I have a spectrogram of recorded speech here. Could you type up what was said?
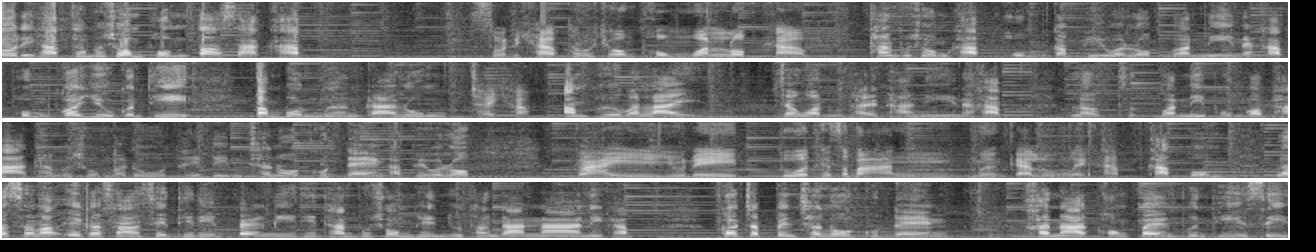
สวัสดีครับท่านผู้ชมผมต่อศักดิ์ครับ สวัสดีครับท่านผู้ชมผมวันลบครับ ท่านผู้ชมครับ ผมกับพี่วรบวันนี้นะครับ ผมก็อยู่กันที่ตำบลเมืองกาลุงใช่ครับ อำเภอบ้านไร่จังหวัดอุทัยธานีนะครับ แล้ววันนี้ผมก็พาท่านผู้ชมมาดูที่ดินโฉนดคุดแดงครับพี่วรบใกล้อยู่ในตัวเทศบาลเมืองกาลุงเลยครับ ครับผม และสำหรับเอกสารสิทธิ์ที่ดินแปลงนี้ที่ท่านผู้ชมเห็นอยู่ทางด้านหน้านี้ครับ ก็จะเป็นโฉนดคุดแดง อืม ขนาดของแปลงพื้นที่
